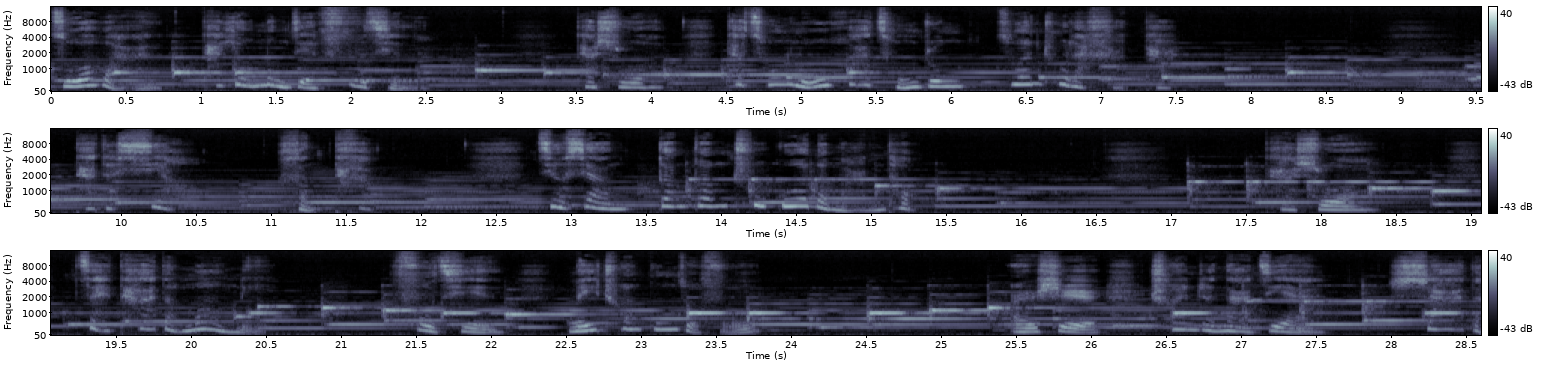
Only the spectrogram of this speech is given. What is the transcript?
昨晚她又梦见父亲了。她说，他从芦花丛中钻出来喊他。他的笑很烫，就像刚刚出锅的馒头。他说。在他的梦里，父亲没穿工作服，而是穿着那件纱的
